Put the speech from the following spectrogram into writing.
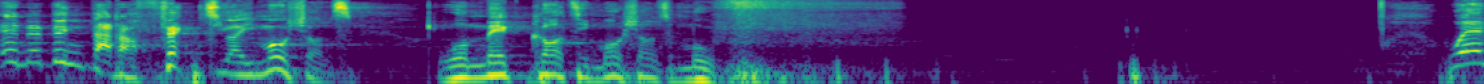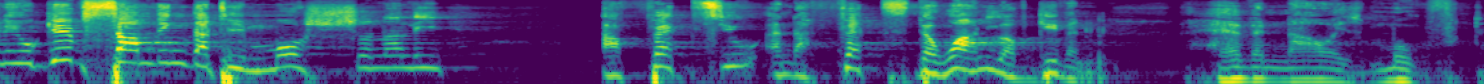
Anything that affects your emotions will make God's emotions move. When you give something that emotionally affects you and affects the one you have given, heaven now is moved.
